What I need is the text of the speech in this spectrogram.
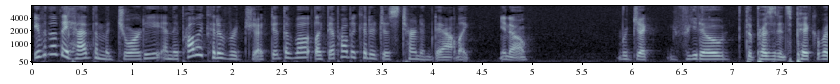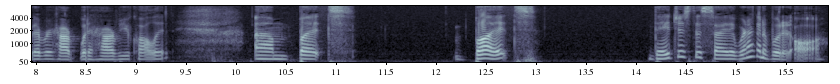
even though they had the majority and they probably could have rejected the vote, like, they probably could have just turned him down, like, you know, reject, vetoed the president's pick or whatever, how, whatever, however you call it. Um, but, but they just decided we're not going to vote at all.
